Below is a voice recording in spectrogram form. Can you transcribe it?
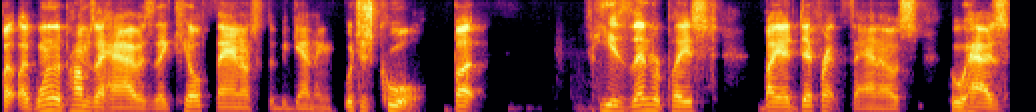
but like one of the problems I have is they kill Thanos at the beginning, which is cool, but he is then replaced by a different Thanos who has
